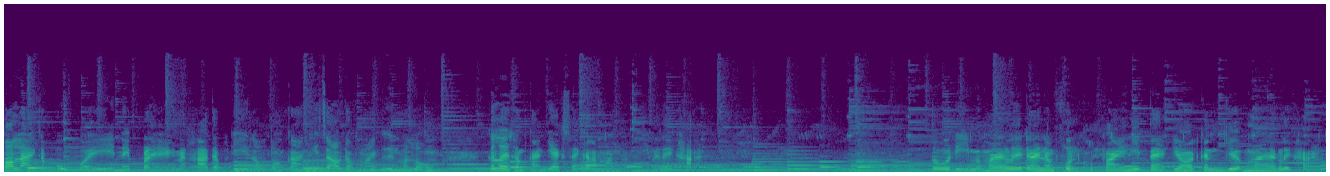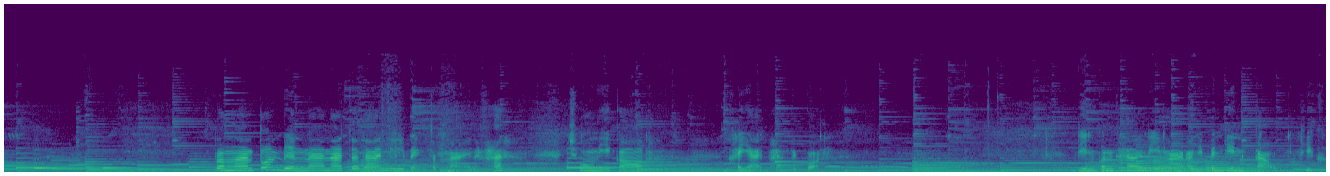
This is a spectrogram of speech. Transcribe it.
ตอนแรกจะปลูกไว้ในแปลงนะคะ แต่พอดีเราต้องการที่จะเอาดอกไม้อื่นมาลง ก็เลยทำการแยกใส่กระมังแบบนี้ไว้เลยค่ะโตดีมากๆเลยได้น้ำฝนเข้าไปนี่แตกยอดกันเยอะมากเลยค่ะ ประมาณต้นเดือนหน้าน่าจะได้มีแบ่งจำหน่ายนะคะ ช่วงนี้ก็ขยายพันธุ์ไปก่อน ดินค่อนข้างดีมาก อันนี้เป็นดินเก่าที่เค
